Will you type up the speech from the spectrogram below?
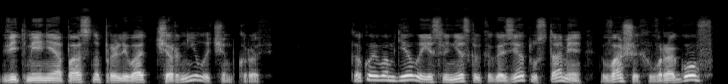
Ведь менее опасно проливать чернила, чем кровь. Какое вам дело, если несколько газет устами ваших врагов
